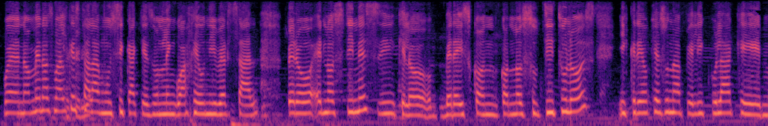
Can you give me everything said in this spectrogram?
Bueno, menos mal que está la música, que es un lenguaje universal, pero en los cines sí que lo veréis con, los subtítulos y creo que es una película que,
